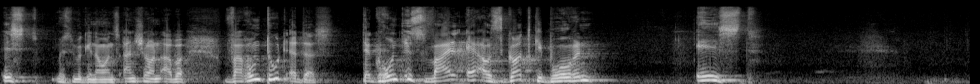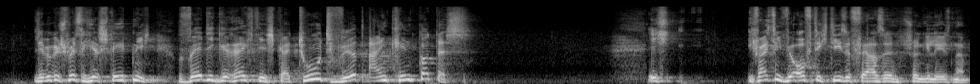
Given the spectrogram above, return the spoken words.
ist, müssen wir genau uns anschauen, aber warum tut er das? Der Grund ist, weil er aus Gott geboren ist. Liebe Geschwister, hier steht nicht, wer die Gerechtigkeit tut, wird ein Kind Gottes. Ich, ich weiß nicht, wie oft ich diese Verse schon gelesen habe.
